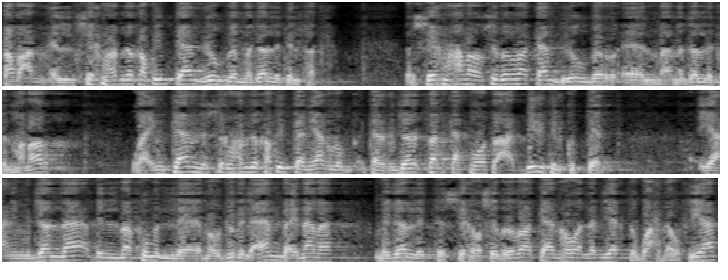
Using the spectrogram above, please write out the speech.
طبعا الشيخ محمد الخطيب كان بيصدر مجلة الفتح. الشيخ محمد رشيد رضا كان بيصدر آه، مجلة المنار. وإن كان الشيخ محمد الخطيب كان يغلب كانت مجلة فتح كانت متعددة الكتاب. يعني مجلة بالمفهوم الموجود الآن بينما مجلة الشيخ رشيد رضا كان هو الذي يكتب وحده فيها.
